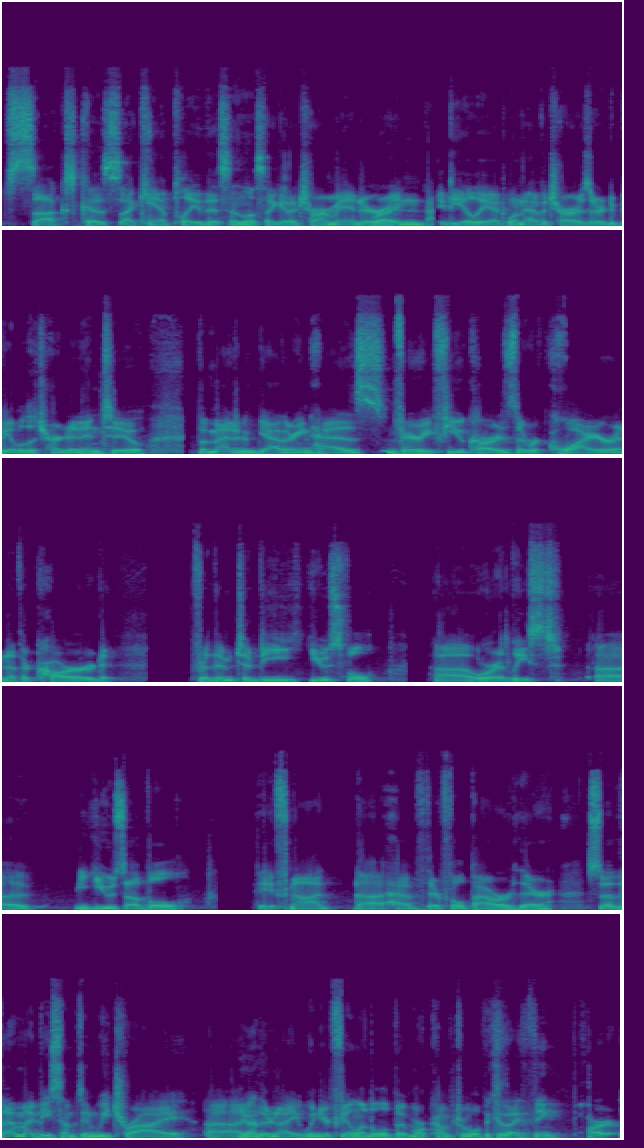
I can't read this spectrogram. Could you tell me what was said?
sucks because I can't play this unless I get a Charmander. Right. And ideally, I'd want to have a Charizard to be able to turn it into. But Magic Gathering has very few cards that require another card for them to be useful, uh, or at least uh, usable, if not uh, have their full power there. So that might be something we try uh, another night when you're feeling a little bit more comfortable. Because I think part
